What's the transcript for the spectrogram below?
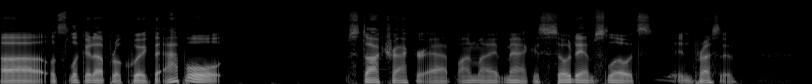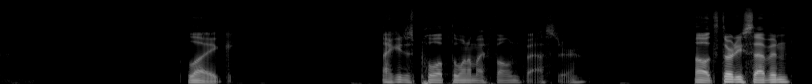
Uh, let's look it up real quick. The Apple stock tracker app on my Mac is so damn slow. It's impressive. Like I could just pull up the one on my phone faster. Oh, it's 37.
